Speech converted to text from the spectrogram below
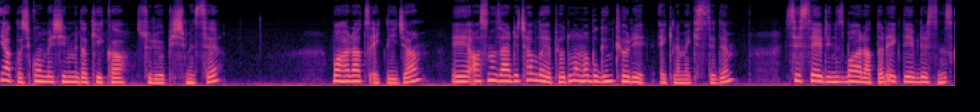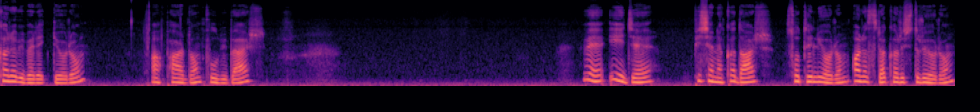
Yaklaşık 15-20 dakika sürüyor pişmesi. Baharat ekleyeceğim. Ee, aslında zerdeçalla yapıyordum ama bugün köri eklemek istedim. Siz sevdiğiniz baharatları ekleyebilirsiniz. Karabiber ekliyorum. Ah pardon pul biber. Ve iyice pişene kadar soteliyorum. Ara sıra karıştırıyorum.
